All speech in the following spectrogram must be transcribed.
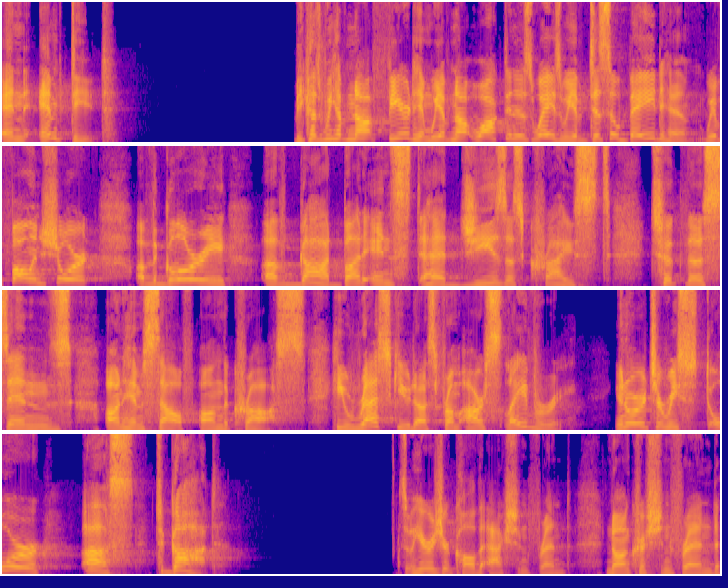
and emptied because we have not feared him. We have not walked in his ways. We have disobeyed him. We have fallen short of the glory of God. But instead, Jesus Christ took those sins on himself on the cross. He rescued us from our slavery in order to restore us to God. So here is your call to action, friend, non Christian friend,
